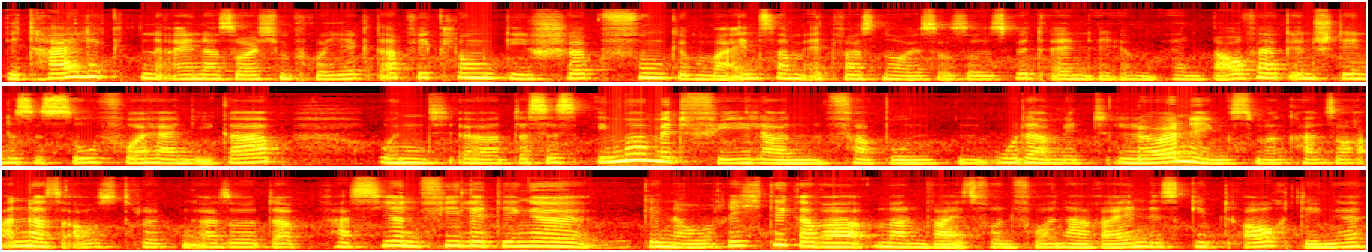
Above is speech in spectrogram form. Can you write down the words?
Beteiligten einer solchen Projektabwicklung, die schöpfen gemeinsam etwas Neues. Also es wird ein, ein Bauwerk entstehen, das es so vorher nie gab und äh, das ist immer mit Fehlern verbunden oder mit Learnings. Man kann es auch anders ausdrücken. Also da passieren viele Dinge genau richtig, aber man weiß von vornherein, es gibt auch Dinge,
